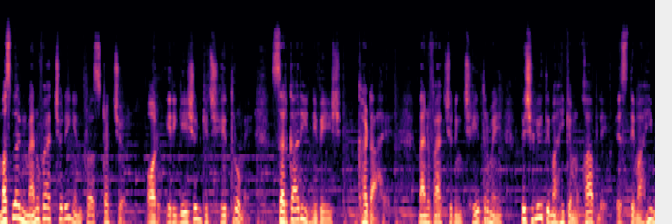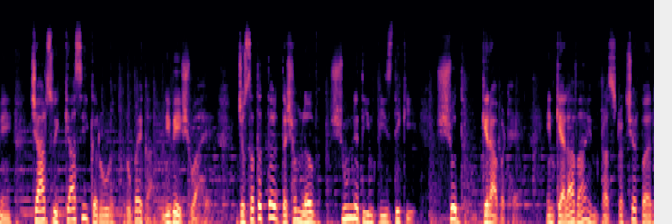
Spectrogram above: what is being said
मसलन मैन्युफैक्चरिंग इंफ्रास्ट्रक्चर और इरिगेशन के क्षेत्रों में सरकारी निवेश घटा है। मैन्युफैक्चरिंग क्षेत्र में पिछली तिमाही के मुकाबले इस तिमाही में चार सौ इक्यासी करोड़ रुपए का निवेश हुआ है, जो सतहत्तर दशमलव शून्य तीन फ़ीसदी की शुद्ध गिरावट है। इनके अलावा इंफ्रास्ट्रक्चर पर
